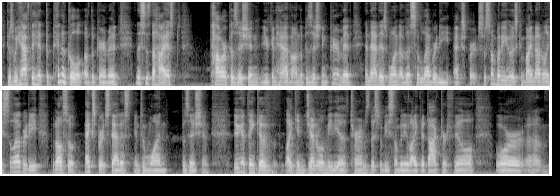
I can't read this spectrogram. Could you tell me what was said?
Because we have to hit the pinnacle of the pyramid. This is the highest power position you can have on the positioning pyramid, and that is one of the celebrity experts. So, somebody who has combined not only celebrity, but also expert status into one position. You can think of, like in general media terms, this would be somebody like a Dr. Phil or um,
